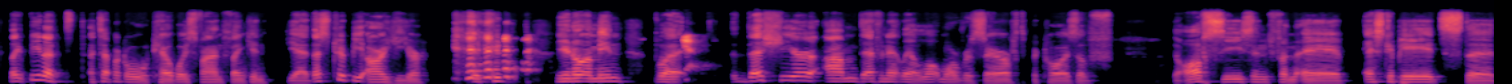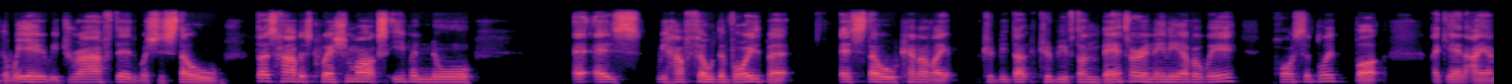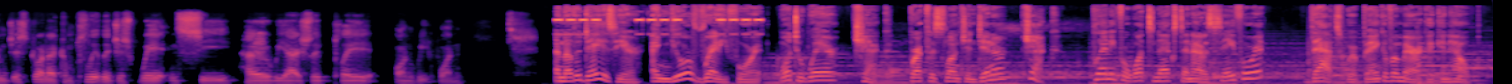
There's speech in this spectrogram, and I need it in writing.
like being a, a typical Cowboys fan, thinking, yeah, this could be our year. It could, you know what I mean? But yeah. this year, I'm definitely a lot more reserved because of the off-season fun, uh, escapades, the the way we drafted, which is still does have its question marks, even though it is we have filled the void, but it's still kind of like could be done could we have done better in any other way? Possibly. But again, I am just gonna completely just wait and see how we actually play on week one. Another day is here and you're ready for it. What to wear? Check. Breakfast, lunch, and dinner? Check. Planning for what's next and how to save for it? That's where Bank of America can help.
